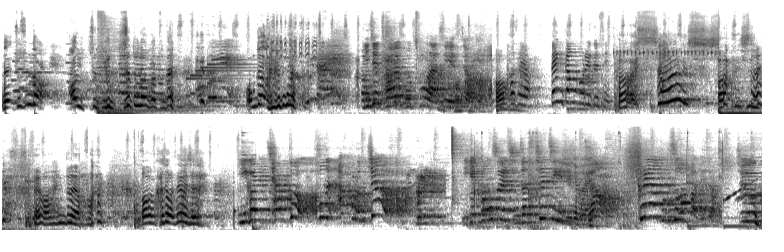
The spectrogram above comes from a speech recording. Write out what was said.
네 좋습니다. 아 진짜 이거 진짜 똥 나올 것 같은데. 엉덩이 이게 똥 나. 이제 저의 고충을 아시겠죠? 어? 하세요. 땡깡 부리듯이. 아씨, 아씨, 아씨, 아 힘드네요. 아 가져가세요 이제. 이걸 잡고 손을 앞으로 쭉! 이게 평소에 진짜 스트레칭이 중요해요. 그래야 독소가 빠지죠. 쭉.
